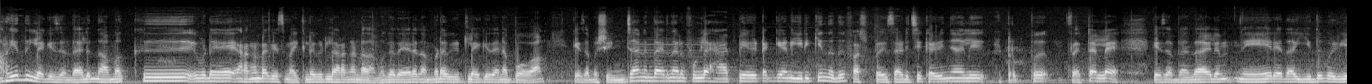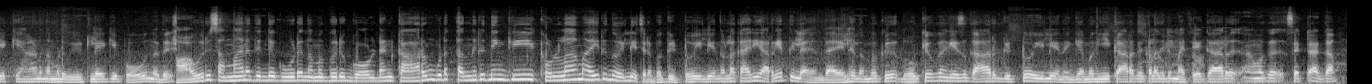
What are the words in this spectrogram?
അറിയത്തില്ല ഗസ് എന്തായാലും നമുക്ക് ഇവിടെ ഇറങ്ങണ്ട ഗസ് മൈക്കിളിന്റെ വീട്ടിൽ ഇറങ്ങണ്ട. നമുക്ക് നേരെ നമ്മുടെ വീട്ടിലേക്ക് തന്നെ പോവാം. ഗസ് അപ്പോൾ ഷിൻജാൻ എന്തായിരുന്നാലും ഫുള്ള് ഹാപ്പി ആയിട്ടൊക്കെയാണ് ഇരിക്കുന്നത്. ഫസ്റ്റ് പ്രൈസ് അടിച്ച് കഴിഞ്ഞാൽ ട്രിപ്പ് സെറ്റല്ലേ കേസ് അപ്പോൾ എന്തായാലും നേരെ ഇതാ ഇതുവഴിയൊക്കെയാണ് നമ്മുടെ വീട്ടിലേക്ക് പോകുന്നത്. ആ ഒരു സമ്മാനത്തിന്റെ കൂടെ നമുക്കൊരു ഗോൾഡൻ കാറും കൂടെ തന്നിരുന്നെങ്കിൽ കൊള്ളാമായിരുന്നു അല്ലേ? ചിലപ്പോൾ കിട്ടുമോ ഇല്ലേ എന്നുള്ള കാര്യം അറിയത്തില്ല. എന്തായാലും നമുക്ക് നോക്കി നോക്കാം കേസ് കാറ് കിട്ടുമോ ഇല്ലേ? എന്നെങ്കിൽ നമുക്ക് ഈ കാറൊക്കെ കളഞ്ഞിട്ട് മറ്റേ കാറ് നമുക്ക് സെറ്റാക്കാം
